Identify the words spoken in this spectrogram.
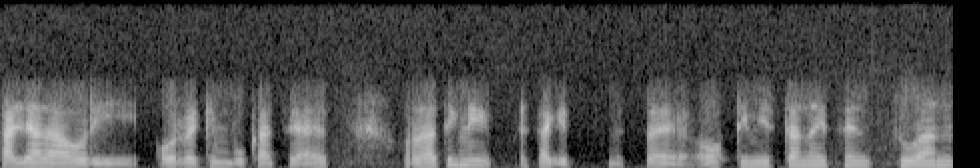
zaila da hori horrekin bukatzea, ez? Horregatik ni, ez dakit, ez, optimista nahi zentzuan,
